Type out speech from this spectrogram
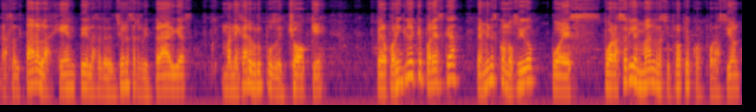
asaltar a la gente, las detenciones arbitrarias, manejar grupos de choque. Pero por increíble que parezca, también es conocido pues por hacerle mal a su propia corporación.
